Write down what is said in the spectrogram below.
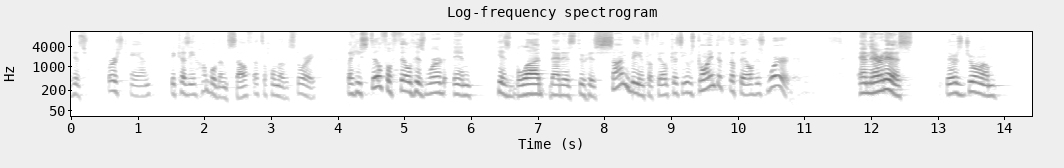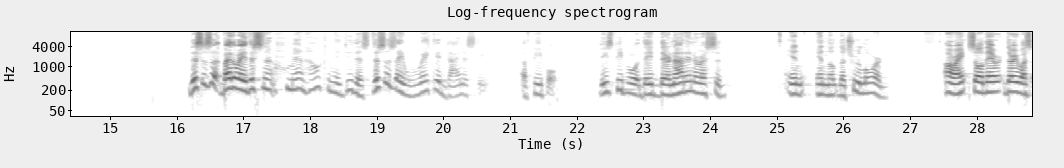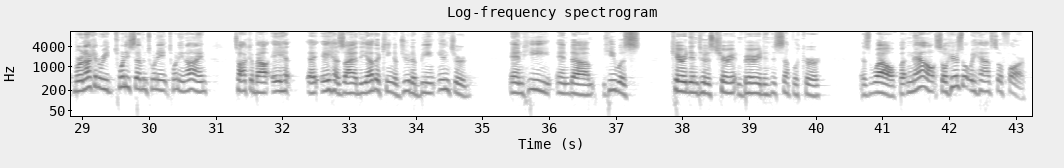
his first hand, because he humbled himself. That's a whole other story. But he still fulfilled his word in his blood, that is, through his son being fulfilled, because he was going to fulfill his word. And there it is. There's Joram. This is, a, by the way, this is, a, oh man, how can they do this? This is a wicked dynasty of people. These people, they, they're not interested in, in the, the true Lord. All right, so there, there he was. We're not going to read 27, 28, 29, talk about Ahaziah, the other king of Judah, being injured, and he and um, he was carried into his chariot and buried in his sepulchre as well. But now, so here's what we have so far.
